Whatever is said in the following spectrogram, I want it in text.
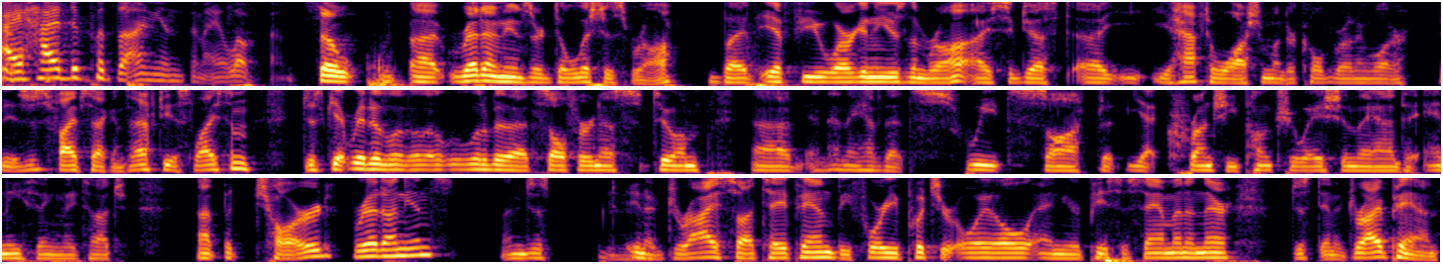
I had to put the onions in. I love them. So, uh, red onions are delicious raw, but if you are going to use them raw, I suggest uh, y- you have to wash them under cold running water. It's just five seconds after you slice them. Just get rid of a little, a little bit of that sulfurness to them, uh, and then they have that sweet, soft but yet crunchy punctuation they add to anything they touch. Uh, but charred red onions, I mean, just in a dry saute pan before you put your oil and your piece of salmon in there, just in a dry pan.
